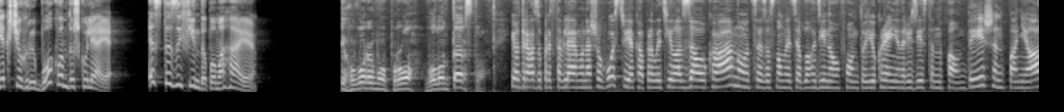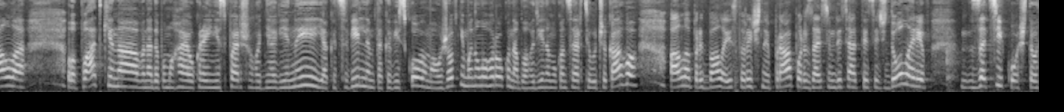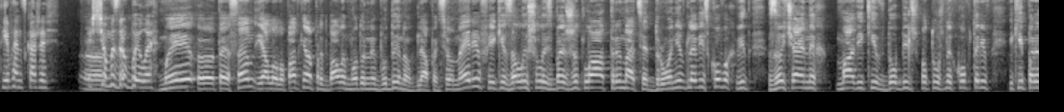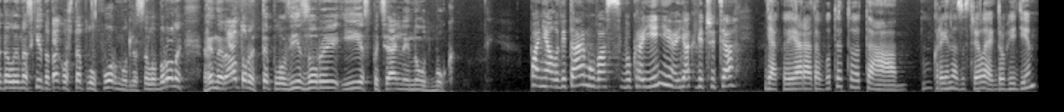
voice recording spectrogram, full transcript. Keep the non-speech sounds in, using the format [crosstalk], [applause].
Якщо грибок вам дошкуляє, естезифін допомагає. Говоримо про волонтерство. І одразу представляємо нашу гостю, яка прилетіла з-за океану. Це засновниця благодійного фонду Ukrainian Resistance Foundation, пані Алла Лопаткіна. Вона допомагає Україні з першого дня війни, як і цивільним, так і військовим. А у жовтні минулого року на благодійному концерті у Чикаго Алла придбала історичний прапор за 70 тисяч доларів. За ці кошти, от Євген скаже, що ми зробили. Ми е, ТСН і Алла Лопаткіна придбали модульний будинок для пенсіонерів, які залишились без житла. 13 дронів для військових від звичайних мавіків до більш потужних коптерів, які передали на схід. А також теплу форму для сил оборони, генератори, тепловізори і спеціальний ноутбук. Пані Алло, вітаємо вас в Україні. Як відчуття? Дякую, я рада бути тут. А Україна зустріла як другий дім.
